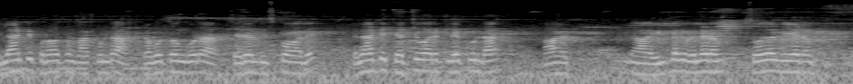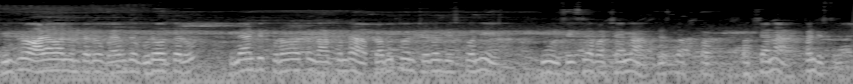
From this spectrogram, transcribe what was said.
ఇలాంటి పునరావృతం కాకుండా ప్రభుత్వం కూడా చర్యలు తీసుకోవాలి. ఎలాంటి చర్చ వారికి లేకుండా ఇంట్లోకి వెళ్ళడం సోదరు చేయడం ఇంట్లో ఆడవాళ్ళు ఉంటారు భయంతో గురవుతారు. ఇలాంటి పునరావృతం కాకుండా ప్రభుత్వం చర్యలు తీసుకొని మేము శిశుల పక్షాన పక్షాన ఖండిస్తున్నాం.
